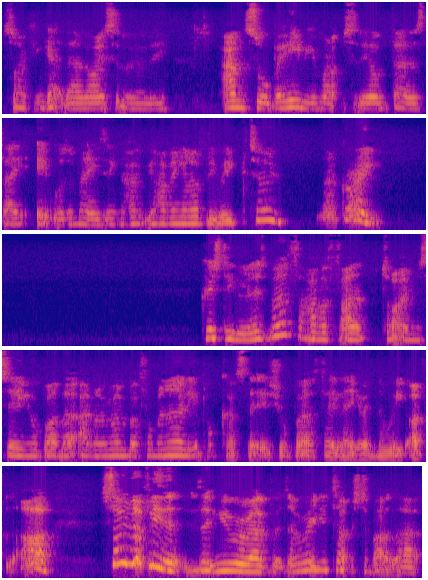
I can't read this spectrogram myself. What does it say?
so I can get there nice and early. And saw Bohemian Rhapsody on Thursday. It was amazing. Hope you're having a lovely week too. Isn't that great? Christine Elizabeth, I have a fun time seeing your brother, and I remember from an earlier podcast that it's your birthday later in the week. Ah, oh, so lovely that, that you remembered. I'm really touched about that.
